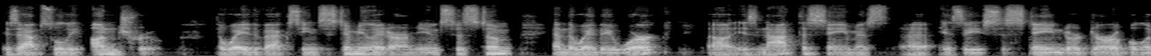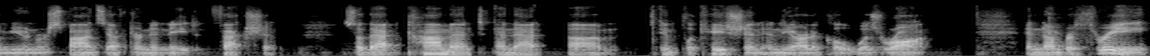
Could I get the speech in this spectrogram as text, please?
is absolutely untrue. The way the vaccines stimulate our immune system and the way they work uh, is not the same as, uh, as a sustained or durable immune response after an innate infection. So that comment and that um, implication in the article was wrong. And number three,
